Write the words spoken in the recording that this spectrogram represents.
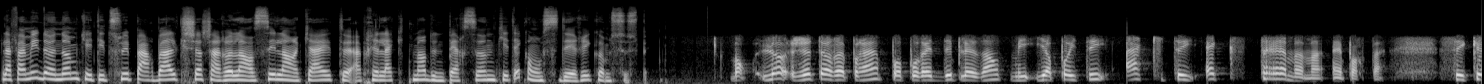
La famille d'un homme qui a été tué par balle qui cherche à relancer l'enquête après l'acquittement d'une personne qui était considérée comme suspecte. Bon, là, je te reprends, pas pour être déplaisante, mais il n'a pas été acquitté. Extrêmement important. C'est que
